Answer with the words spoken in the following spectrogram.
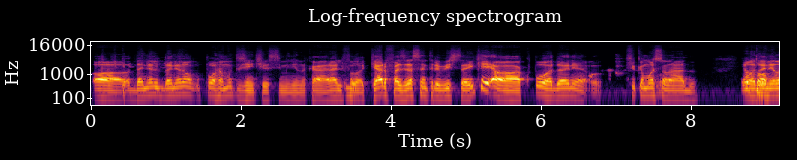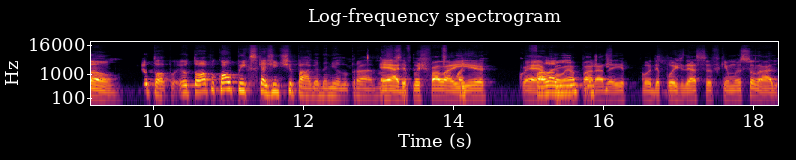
ó, Danilo, Danilo, porra, é muito gentil esse menino, caralho. Ele falou: quero fazer essa entrevista aí. Que, ó, porra, Daniel, fico emocionado. Porra, Danilão. Eu topo, eu topo. Qual o Pix que a gente te paga, Danilo? Pra é, depois fala aí. É, fala qual aí, é a parada aí? Pô, depois dessa eu fiquei emocionado.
